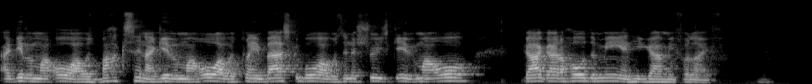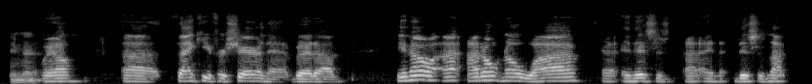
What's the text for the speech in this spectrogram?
I give him my all. I was boxing, I gave him my all. I was playing basketball, I was in the streets, gave him my all. God got a hold of me and he got me for life. Amen. Well, uh, thank you for sharing that. But, uh, you know, I, I don't know why, uh, and this is, uh, and this is not,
